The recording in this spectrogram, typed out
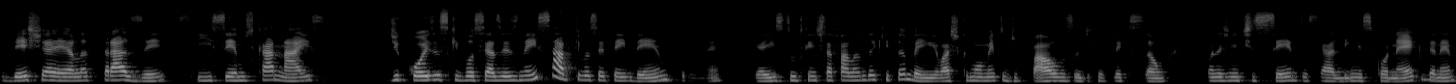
e deixa ela trazer e sermos canais de coisas que você às vezes nem sabe que você tem dentro, né? E é isso tudo que a gente está falando aqui também. Eu acho que o momento de pausa, de reflexão, quando a gente senta, se alinha, se conecta, né? Uhum.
